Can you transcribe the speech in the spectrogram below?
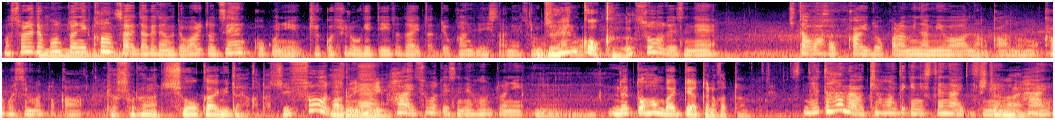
まあ、それで本当に関西だけじゃなくて割と全国に結構広げていただいたっていう感じでしたね全国？そうですね。北は北海道から南はなんかあの鹿児島とか。じゃあそれは何？紹介みたいな形？そうですね。味。はいそうですね本当に。ネット販売ってやってなかったの？ネット販売は基本的にしてないですね。してない。はい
